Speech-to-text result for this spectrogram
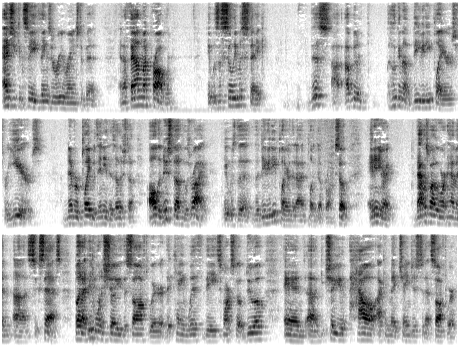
As you can see, things are rearranged a bit. And I found my problem. It was a silly mistake. This, I, have been hooking up DVD players for years. I've never played with any of this other stuff. All the new stuff was right. It was the, the DVD player that I had plugged up wrong. So, at any rate, that was why we weren't having uh, success. But I did want to show you the software that came with the SmartScope Duo and uh, show you how I can make changes to that software.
